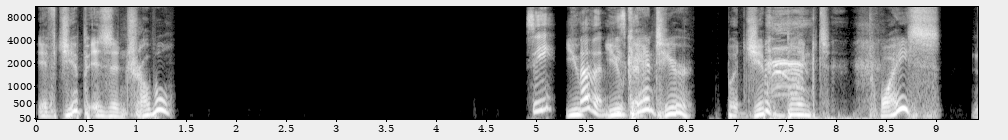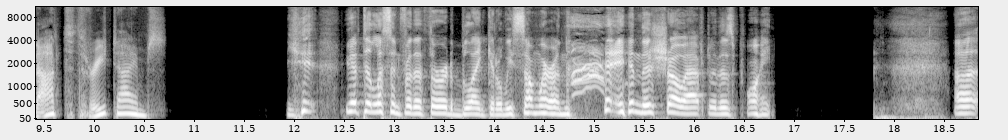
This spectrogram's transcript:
if Jip is in trouble. See, You, nothing. you He's can't hear, but Jip blinked twice, not three times. You you have to listen for the third blink. It'll be somewhere in the, in the show after this point. Uh,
